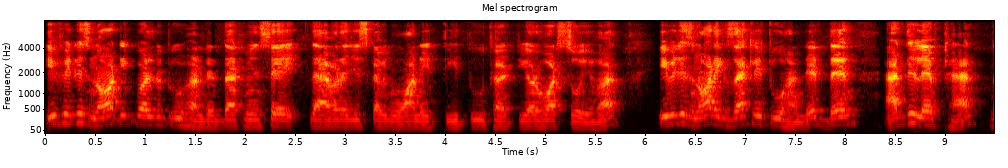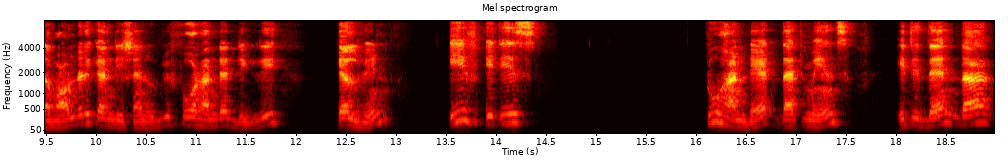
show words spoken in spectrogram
if it is not equal to 200 that means say the average is coming 180 230 or whatsoever if it is not exactly 200 then at the left hand the boundary condition would be 400 degree kelvin. If it is 200 that means it is then the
